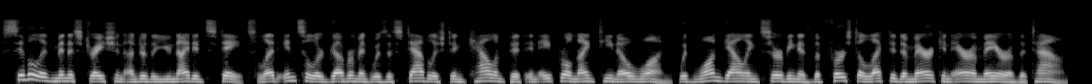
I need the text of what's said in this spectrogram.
Civil administration under the United States-led insular government was established in Calumpit in April 1901, with Juan Galang serving as the first elected American-era mayor of the town.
